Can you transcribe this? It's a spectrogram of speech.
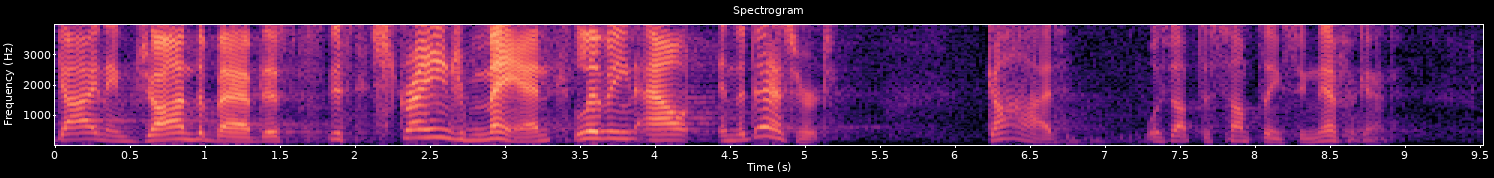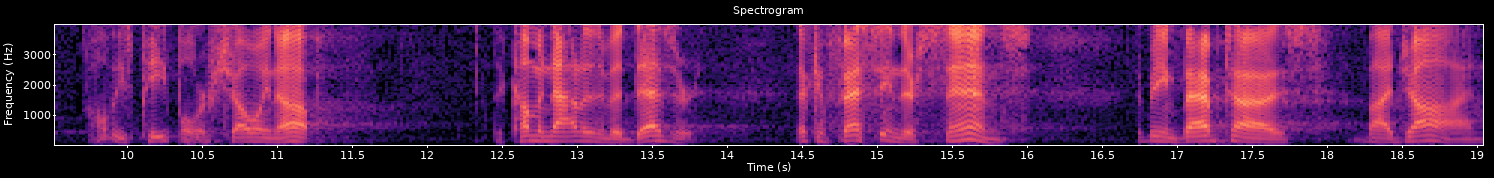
guy named John the Baptist, this strange man living out in the desert. God was up to something significant. All these people are showing up. They're coming out into the desert. They're confessing their sins. They're being baptized by John.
